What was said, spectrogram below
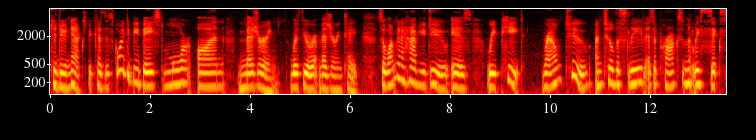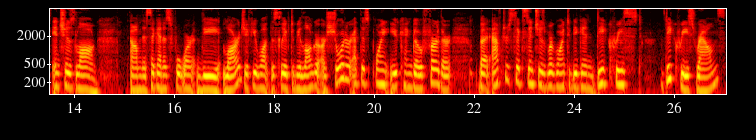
to do next because it's going to be based more on measuring with your measuring tape. So what I'm going to have you do is repeat round two until the sleeve is approximately six inches long. Um, this again is for the large. If you want the sleeve to be longer or shorter at this point, you can go further. But after six inches, we're going to begin decreased, decreased rounds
